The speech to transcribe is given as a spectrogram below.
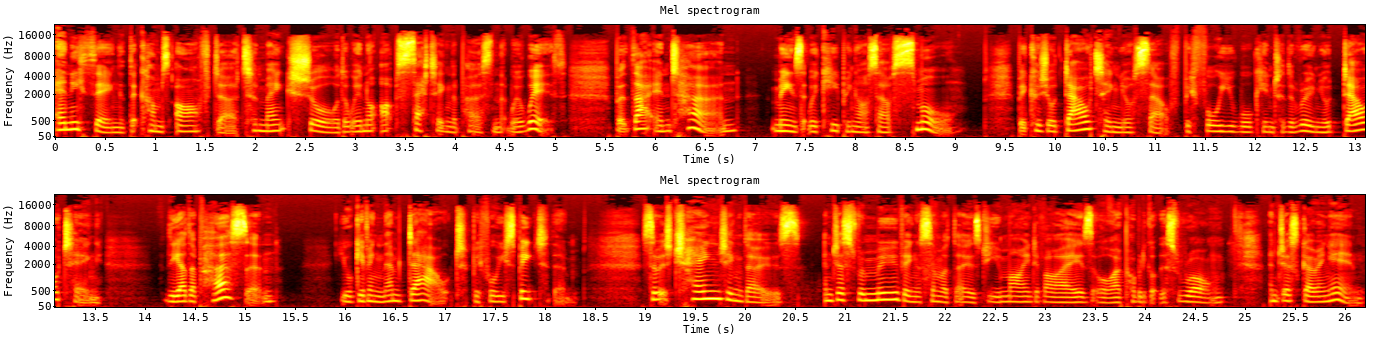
anything that comes after to make sure that we're not upsetting the person that we're with. But that in turn means that we're keeping ourselves small because you're doubting yourself before you walk into the room. You're doubting the other person. You're giving them doubt before you speak to them. So it's changing those and just removing some of those. Do you mind if I, or I probably got this wrong, and just going in.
